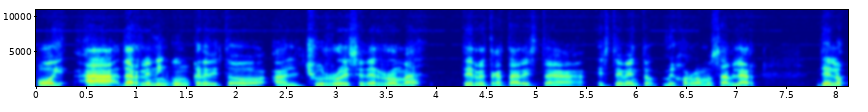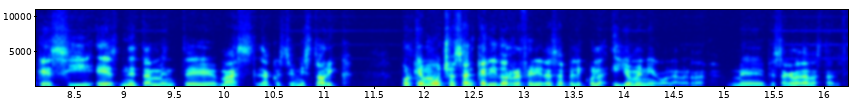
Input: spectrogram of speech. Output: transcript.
voy a darle ningún crédito al churro ese de Roma de retratar esta, este evento. Mejor vamos a hablar de lo que sí es netamente más la cuestión histórica. Porque muchos han querido referir a esa película y yo me niego, la verdad. Me desagrada bastante.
